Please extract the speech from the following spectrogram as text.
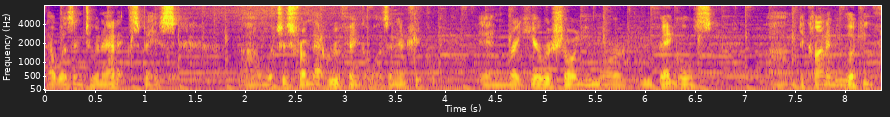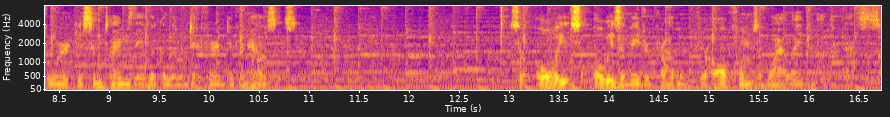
That was into an attic space, uh, which is from that roof angle as an entry point. And right here we're showing you more roof angles um, to kind of be looking for because sometimes they look a little different in different houses. So always, always a major problem for all forms of wildlife and other pests.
